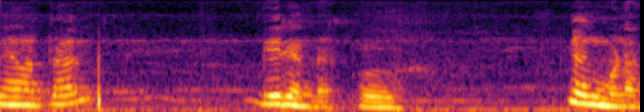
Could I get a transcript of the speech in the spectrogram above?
ഞാൻ നട്ടാൽ വീരുണ്ട. ഉം. ഞങ്ങൾ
